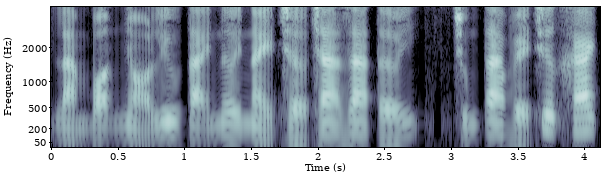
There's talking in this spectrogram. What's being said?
làm bọn nhỏ lưu tại nơi này chờ cha ra tới, chúng ta về trước khách.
